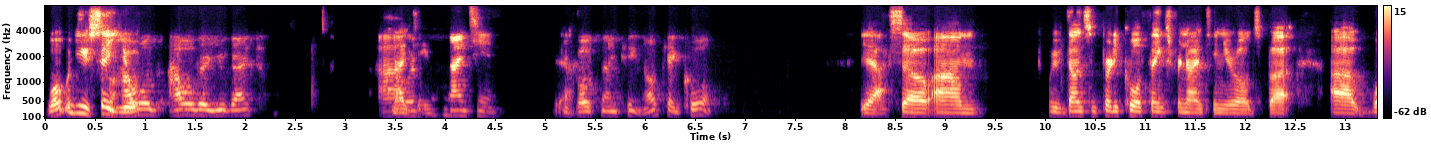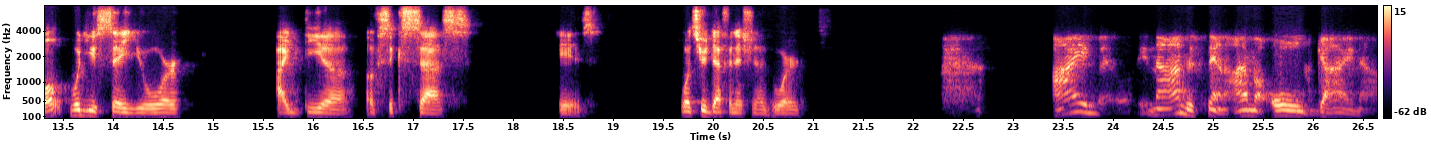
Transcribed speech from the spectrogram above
what would you say? So how old? How old are you guys? Uh, 19. 19. Yeah. You're both 19. Okay, cool. Yeah. So um, we've done some pretty cool things for 19 year olds. But uh, what would you say your idea of success is? What's your definition of the word? i'm now understand. I'm an old guy now,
